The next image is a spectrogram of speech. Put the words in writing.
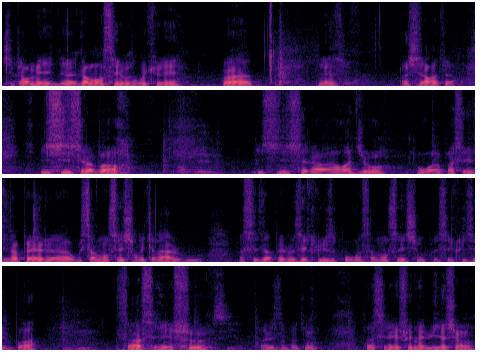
qui permet d'avancer ou de reculer. Ouais, l'accélérateur. Ici, c'est la barre. Ici, c'est la radio pour euh, passer des appels euh, ou s'annoncer sur les canaux ou passer des appels aux écluses pour s'annoncer si on peut s'écluser ou pas. Mhm. Ça, c'est les feux. Hein. les bateaux. Ça, c'est les feux de navigation.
